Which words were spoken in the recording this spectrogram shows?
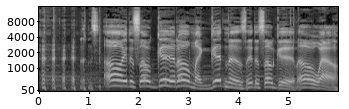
oh, it is so good. Oh my goodness. It is so good. Oh wow.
